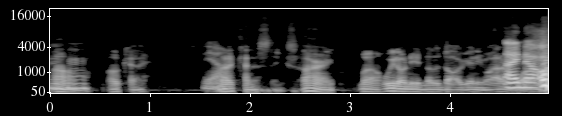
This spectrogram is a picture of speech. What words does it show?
Mhm. Oh, okay. Yeah, That kind of stinks. All right. Well, we don't need another dog anyway. don't I know.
